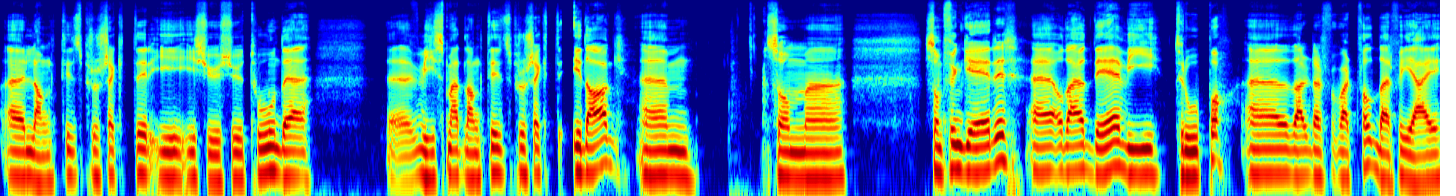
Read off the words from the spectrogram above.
Eh, langtidsprosjekter i, i 2022. Det eh, Vis meg et langtidsprosjekt i dag. eh, som, eh, som fungerer, og det er jo det vi tror på. Det er derfor, i hvert fall derfor jeg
